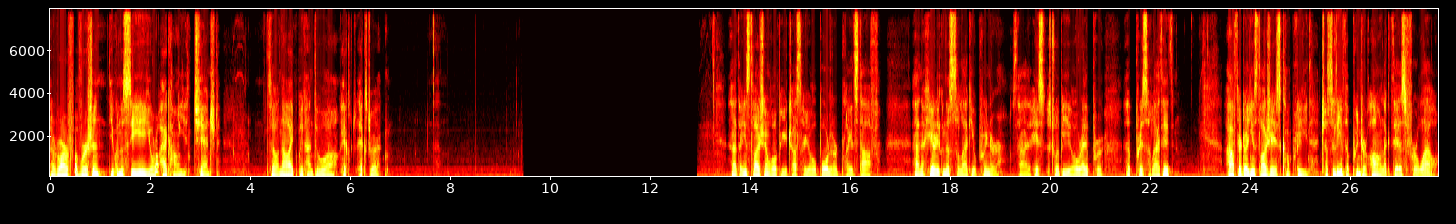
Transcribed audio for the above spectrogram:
RAR version, you're going to see your icon changed. So now we can do uh, extract. Uh, the installation will be just your boilerplate stuff. And here going to select your printer. So it should be already pre pre-selected. After the installation is complete, just leave the printer on like this for a while.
